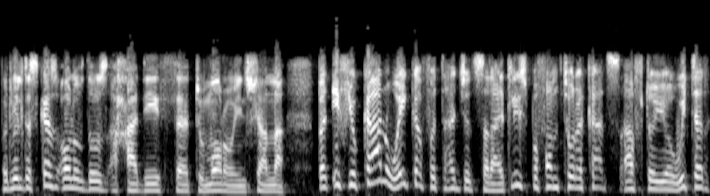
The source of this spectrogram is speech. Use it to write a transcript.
But we'll discuss all of those ahadith uh, tomorrow, inshallah. But if you can't wake up for tahajjud salah, at least perform two rakats after your witr.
